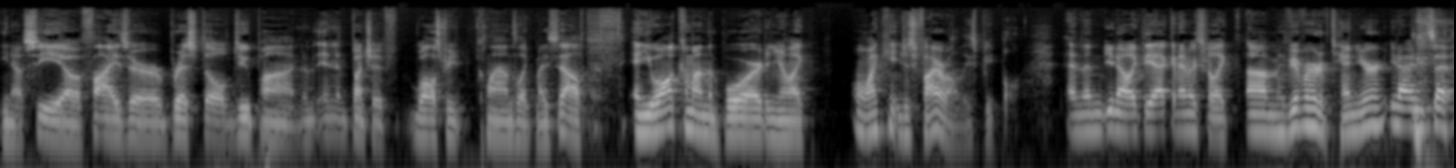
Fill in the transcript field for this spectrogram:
you know, CEO of Pfizer, Bristol, DuPont, and a bunch of Wall Street clowns like myself. And you all come on the board and you're like, oh, why can't you just fire all these people? And then, you know, like the academics are like, um, have you ever heard of tenure? You know, and so,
